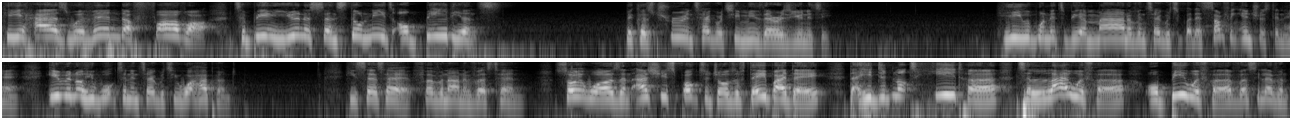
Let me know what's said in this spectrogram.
he has within the Father to be in unison still needs obedience. Because true integrity means there is unity. He wanted to be a man of integrity, but there's something interesting here. Even though he walked in integrity, what happened? He says here, further down in verse 10 So it was, and as she spoke to Joseph day by day, that he did not heed her to lie with her or be with her. Verse 11.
